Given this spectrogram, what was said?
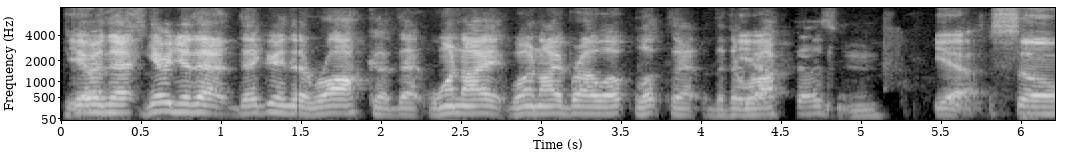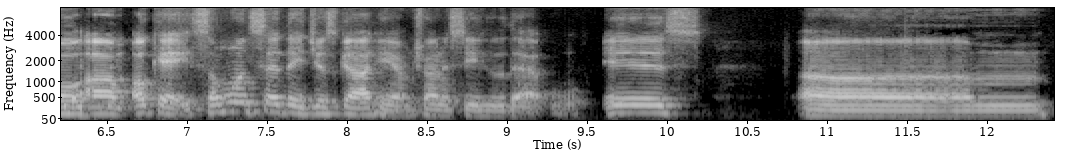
giving that, giving you that, they're giving the rock uh, that one eye, one eyebrow up look that that the Yeah. rock does. Mm. Yeah. So um, okay, someone said they just got here. I'm trying to see who that is. Um,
